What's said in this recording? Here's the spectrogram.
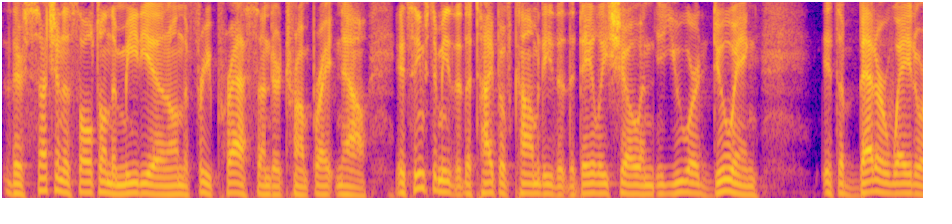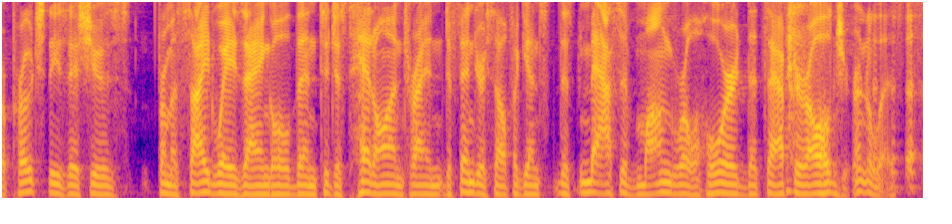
there's such an assault on the media and on the free press under Trump right now. It seems to me that the type of comedy that The Daily Show and you are doing, it's a better way to approach these issues from a sideways angle than to just head on try and defend yourself against this massive mongrel horde that's after all journalists.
